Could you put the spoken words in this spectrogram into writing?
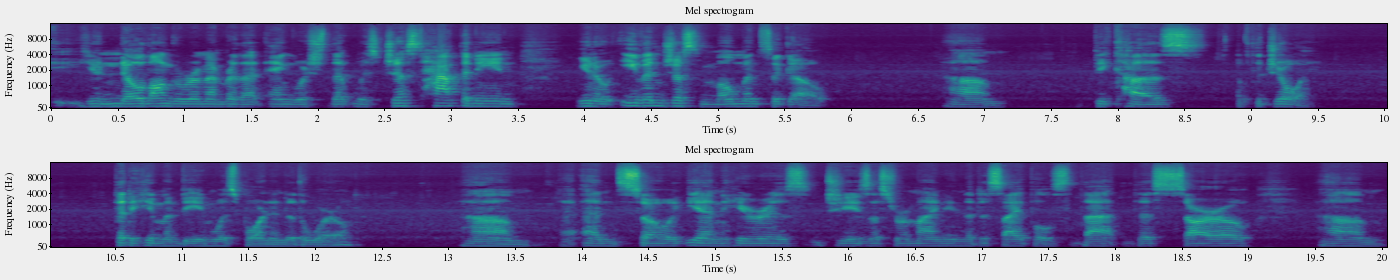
you no longer remember that anguish that was just happening you know, even just moments ago, um, because of the joy that a human being was born into the world. Um, and so, again, here is Jesus reminding the disciples that this sorrow, um,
